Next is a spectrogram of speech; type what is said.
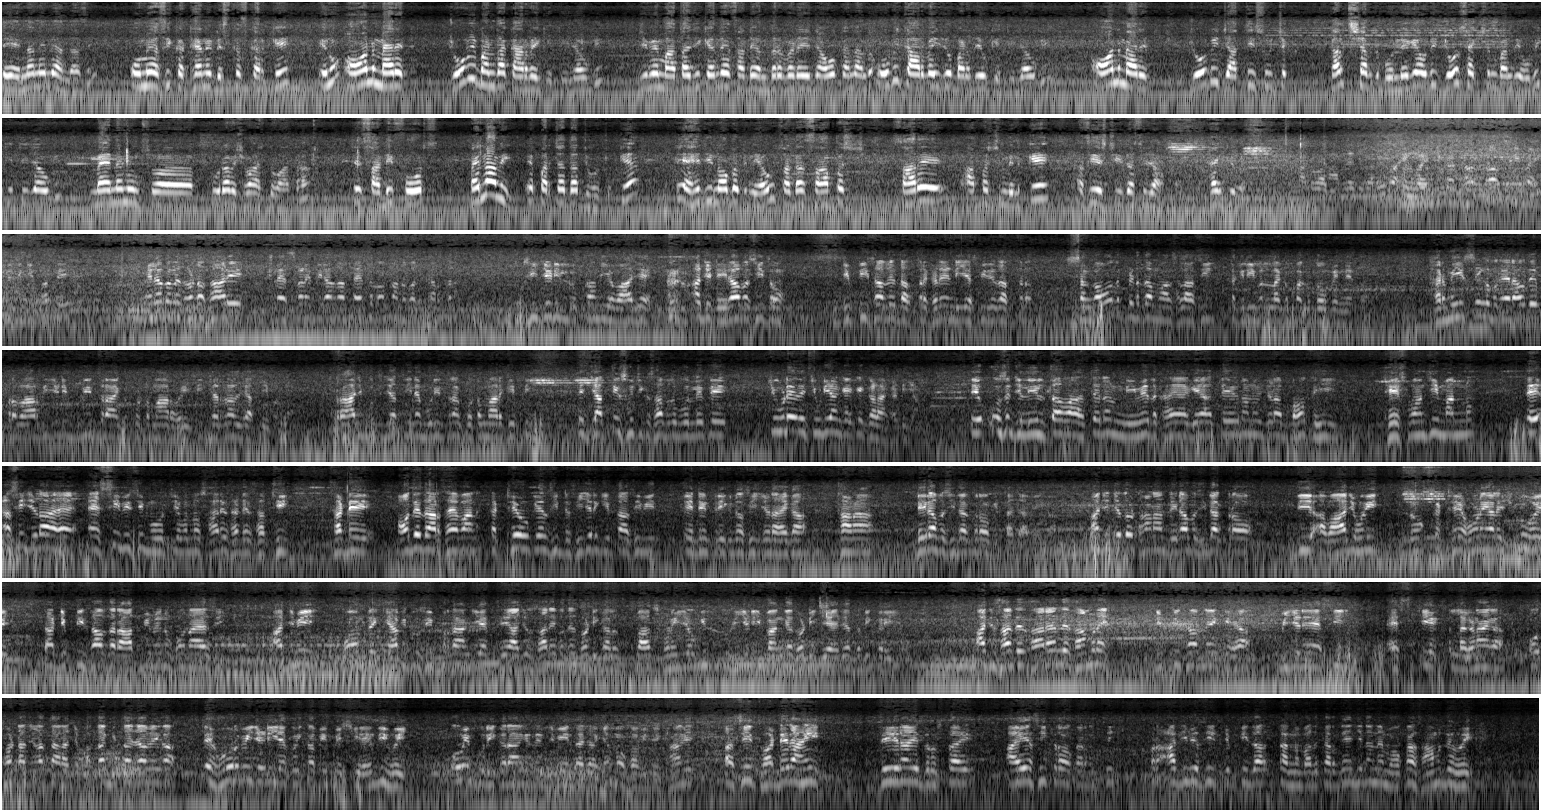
ਤੇ ਇਹਨਾਂ ਨੇ ਲਿਆਂਦਾ ਸੀ। ਉਵੇਂ ਅਸੀਂ ਇਕੱਠਿਆਂ ਨੇ ਡਿਸਕਸ ਕਰਕੇ ਇਹਨੂੰ ਔਨ ਮੈਰਿਟ ਜੋ ਵੀ ਬਣਦਾ ਕਾਰਵਾਈ ਕੀਤੀ ਜਾਊਗੀ। ਜਿਵੇਂ ਮਾਤਾ ਜੀ ਕਹਿੰਦੇ ਸਾਡੇ ਅੰਦਰ ਬੜੇ ਜਾਂ ਉਹ ਕਹਿੰਦਾ ਅੰਦਰ, ਉਹ ਵੀ ਕਾਰਵਾਈ ਜੋ ਬਣਦੀ ਉਹ ਕੀਤੀ ਜਾਊਗੀ। ਔਨ ਮੈਰਿਟ ਜੋ ਵੀ ਜਾਤੀ ਸੂਚਕ ਗਲਤ ਸ਼ਬਦ ਬੋਲੇ ਗਏ, ਉਹਦੀ ਜੋ ਸੈਕਸ਼ਨ ਬਣਦੀ ਉਹ ਵੀ ਕੀਤੀ ਜਾਊਗੀ। ਮੈਂ ਇਹਨਾਂ ਨੂੰ ਪੂਰਾ ਵਿਸ਼ਵਾਸ ਦਿਵਾਤਾ ਤੇ ਸਾਡੀ ਫੋਰਸ ਪਹਿਲਾਂ ਵੀ ਇਹ ਪਰਚਾ ਦਰਜ ਹੋ ਚੁੱਕਿਆ ਤੇ ਇਹੋ ਜੀ ਨੌਬਤ ਨਹੀਂ ਆਊ। ਸਾਡਾ ਸਾਪਸ, ਸਾਰੇ ਆਪਸ 'ਚ ਮਿਲ ਕੇ ਅਸੀਂ ਇਸ ਚੀਜ਼ ਦਾ ਸੁਝਾਅ ਥੈਂਕ ਯੂ ਵਾਹਿਗੁਰੂ ਤਾਂ ਮੈਂ ਤੁਹਾਡਾ ਸਾਰੇ ਪ੍ਰੈਸ ਵਾਲੇ ਵੀਰਾਂ ਦਾ ਤਹਿ ਦਿਲੋਂ ਧੰਨਵਾਦ ਕਰਦਾ। ਤੁਸੀਂ ਜਿਹੜੀ ਲੋਕਾਂ ਦੀ ਆਵਾਜ਼ ਹੈ, ਅੱਜ ਡੇਰਾਵਸੀ ਤੋਂ ਡਿਪਟੀ ਸਾਹਿਬ ਦੇ ਦਫ਼ਤਰ ਖੜੇ ਡੀਐਸਪੀ ਦੇ ਦਫ਼ਤਰ, ਸੰਗੌਂਦ ਪਿੰਡ ਦਾ ਮਸਲਾ ਸੀ ਤਕਰੀਬਨ ਲਗਭਗ 2 ਮਹੀਨੇ ਤੋਂ। ਹਰਮੀਤ ਸਿੰਘ ਵਗੈਰਾ, ਉਹਦੇ ਪਰਿਵਾਰ ਦੀ ਜਿਹੜੀ ਬੁਰੀ ਤਰ੍ਹਾਂ ਇੱਕ ਕੁੱਟਮਾਰ ਹੋਈ ਸੀ, ਜਰਨਲ ਜਾਤੀ ਵੱਲੋਂ। ਰਾਜਪੂਤ ਜਾਤੀ ਨੇ ਬੁਰੀ ਤਰ੍ਹਾਂ ਕੁੱਟਮਾਰ ਕੀਤੀ ਤੇ ਜਾਤੀ ਸੂਚਕ ਸ਼ਬਦ ਬੋਲੇ ਤੇ ਚੂੜੇ ਦੇ ਚੂੜੀਆਂ ਕਹਿ ਕੇ ਗਾਲਾਂ ਕੱਢੀਆਂ। ਤੇ ਉਸ ਜਲੀਲਤਾ ਵਾਸਤੇ ਇਹਨਾਂ ਨੂੰ ਨੀਵੇਂ ਦਿਖਾਇਆ ਗਿਆ ਤੇ ਉਹਨਾਂ ਨੂੰ ਜਿਹੜਾ ਬਹੁਤ ਹੀ ਠੇਸ ਪਹੁੰਚੀ ਮਨ ਨੂੰ। ਤੇ ਅਸੀਂ ਜਿਹੜਾ ਹੈ ਐਸਸੀਬੀਸੀ ਮੋਰਚੇ ਵੱਲੋਂ ਸਾਰੇ ਸਾਡੇ ਸਾਥੀ, ਸਾਡੇ ਅਹੁਦੇਦਾਰ ਸਾਹਿਬਾਨ ਇਕੱਠੇ ਹੋ ਕੇ ਅਸੀਂ ਡਿਸੀਜਨ ਕੀਤਾ ਸੀ ਵੀ ਇੰਨੇ ਤਰੀਕ ਨੂੰ ਅਸੀਂ ਜਿਹੜਾ ਹੈਗਾ ਥਾਣਾ ਡੇਰਾਬਸੀ ਦਾ ਘਰਾਓ ਕੀਤਾ ਜਾਵੇਗਾ। ਅੱਜ ਜਦੋਂ ਥਾਣਾ ਡੇਰਾਬਸੀ ਦਾ ਘਰਾਓ ਦੀ ਆਵਾਜ਼ ਹੋਈ, ਲੋਕ ਇਕੱਠੇ ਹੋਣੇ ਵਾਲੇ ਸ਼ੁਰੂ ਹੋਏ, ਤਾਂ ਡਿਪਟੀ ਸਾਹਿਬ ਦਾ ਰਾਤ ਵੀ ਮੈਨੂੰ ਫੋਨ ਆਇਆ ਸੀ। ਅੱਜ ਵੀ ਫੋਨ ਤੇ ਕਿਹਾ ਵੀ ਤੁਸੀਂ ਪ੍ਰਧਾਨ ਜੀ ਇੱਥੇ ਆਜੋ ਸਾਰੇ ਬੰਦੇ ਤੁਹਾਡੀ ਗੱਲ ਬਾਤ ਸੁਣੀ ਜਾਊਗੀ ਤੇ ਤੁਸੀਂ ਜਿਹੜੀ ਮੰਗ ਹੈ ਤੁਹਾਡੀ ਜਾਇਜ਼ ਹੈ, ਤੁਹਾਡੀ ਕਰੀ ਜਾਊਗੀ ਅੱਜ ਸਾਡੇ ਸਾਰਿਆਂ ਦੇ ਸਾਹਮਣੇ ਡਿਪਟੀ ਸਾਹਿਬ ਨੇ ਕਿਹਾ ਵੀ ਜਿਹੜੇ ਐਸਸੀ ਐਸਟੀ ਐਕਟ ਲੱਗਣਾ ਹੈਗਾ, ਉਹ ਤੁਹਾਡਾ ਜਿਹੜਾ ਧਾਰਾ 'ਚ ਵਾਧਾ ਕੀਤਾ ਜਾਵੇਗਾ ਤੇ ਹੋਰ ਵੀ ਜਿਹੜੀ ਹੈ ਕੋਈ ਕਮੀ ਪੇਸ਼ੀ ਰਹਿੰਦੀ ਹੋਈ, ਉਹ ਵੀ ਪੂਰੀ ਕਰਾਂਗੇ ਤੇ ਜ਼ਮੀਨ ਦਾ ਜਾ ਕੇ ਮੌਕਾ ਵੀ ਦੇਖਾਂਗੇ। ਅਸੀਂ ਤੁਹਾਡੇ ਰਾਹੀਂ ਦੇਰ ਆਏ, ਦਰੁਸਤ ਆਏ ਆਏ ਅਸੀਂ ਘਰਾਓ ਕਰਨ ਸੀ ਪਰ ਅੱਜ ਵੀ ਅਸੀਂ ਡਿਪਟੀ ਦਾ ਧੰਨਵਾਦ ਕਰਦੇ ਹਾਂ ਜਿਨ੍ਹਾਂ ਨੇ ਮੌਕਾ ਸਾਂਭਦੇ ਹੋਏ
